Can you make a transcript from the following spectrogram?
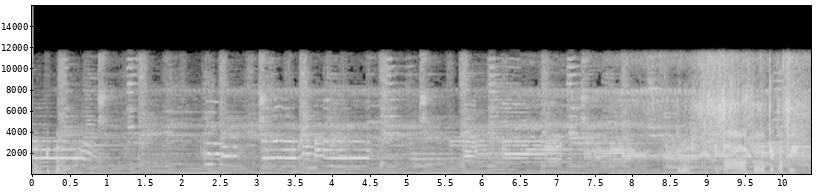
tanggungan kita gitu. Oke kita ke TKP.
